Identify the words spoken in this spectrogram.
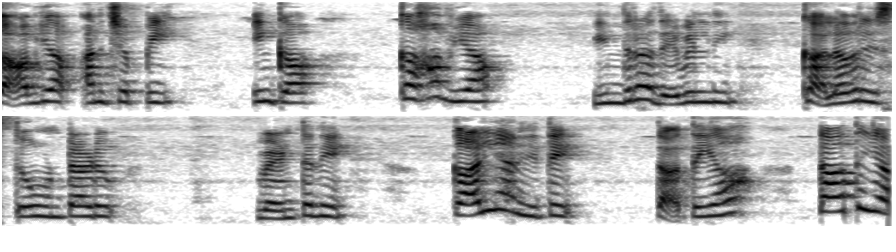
కావ్య అని చెప్పి ఇంకా కావ్య ఇందిరాదేవిల్ని కలవరిస్తూ ఉంటాడు. వెంటనే కళ్యాణ్ అయితే తాతయ్య తాతయ్య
